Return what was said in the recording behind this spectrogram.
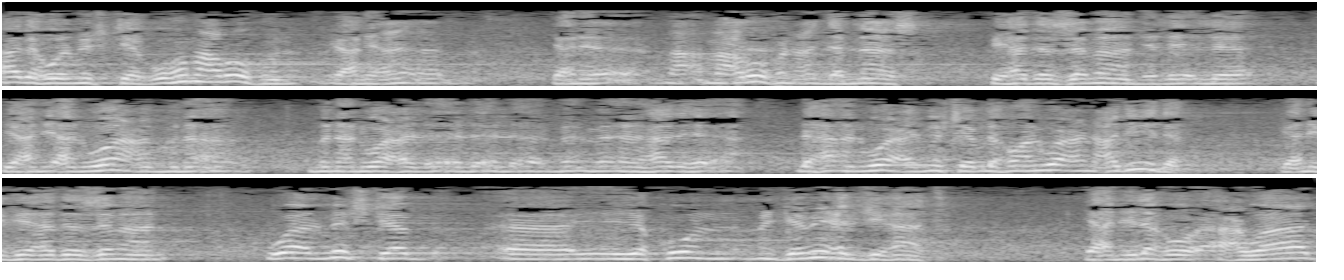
هذا هو المشجب وهو معروف يعني يعني معروف عند الناس في هذا الزمان يعني أنواع من من أنواع من هذه لها أنواع المشجب له أنواع عديدة يعني في هذا الزمان. والمشجب آه، يكون من جميع الجهات يعني له أعواد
